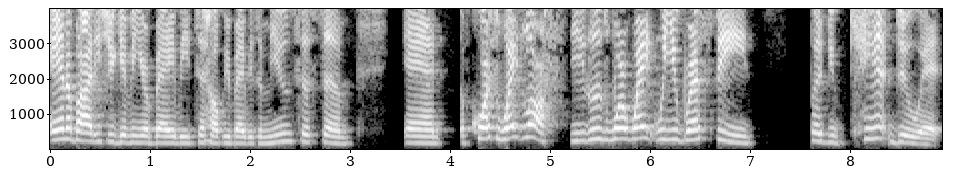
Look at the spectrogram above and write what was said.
antibodies you're giving your baby to help your baby's immune system. And of course, weight loss. You lose more weight when you breastfeed. But if you can't do it,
